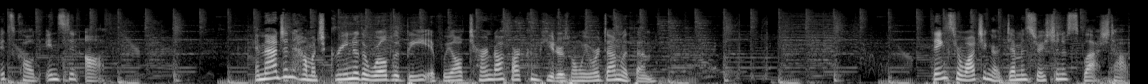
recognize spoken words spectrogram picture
It's called Instant Off. Imagine how much greener the world would be if we all turned off our computers when we were done with them. Thanks for watching our demonstration of Splashtop.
